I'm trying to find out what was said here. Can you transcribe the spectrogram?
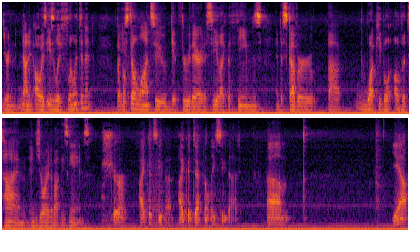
you're not always easily fluent in it, but you Okay. still want to get through there to see like the themes and discover uh, what people of the time enjoyed about these games. Sure, I could see that. I could definitely see that. Um, yeah,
